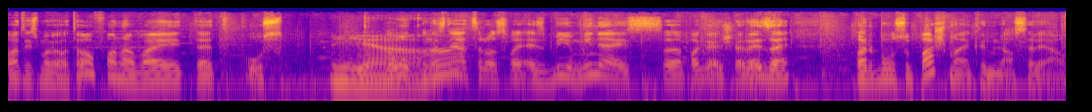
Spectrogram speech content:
Latvijas mobilā telefonā vai TET plus. Jā, Nu, lūk, es neatceros, vai es biju minējis uh, pagājušajā reizē par mūsu pašmāju kriminālu seriālu.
